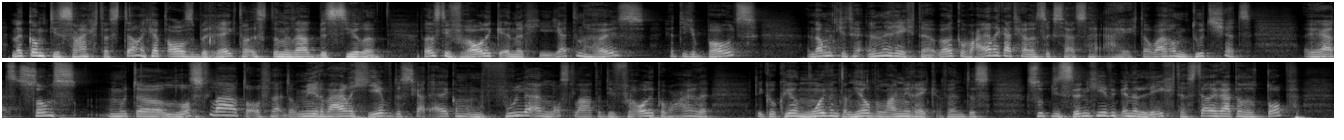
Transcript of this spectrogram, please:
En dan komt die zachte. Stel, je hebt alles bereikt, dan is het inderdaad bezielen. Dan is die vrouwelijke energie. Je hebt een huis, je hebt die gebouwd, en dan moet je het inrichten. Welke waarde gaat je aan het succes hechten? Waarom doet je het? Je gaat soms moeten loslaten of meer waarde geven. Dus het gaat eigenlijk om, voelen en loslaten, die vrouwelijke waarde, die ik ook heel mooi vind en heel belangrijk vind. Dus zoek die zingeving in de leegte. Stel, je gaat naar de top,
